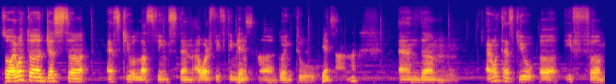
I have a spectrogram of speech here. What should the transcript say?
So I want to just uh, ask you last things, then our 50 minutes uh, going to Yes. done. And um, I want to ask you uh, if um,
